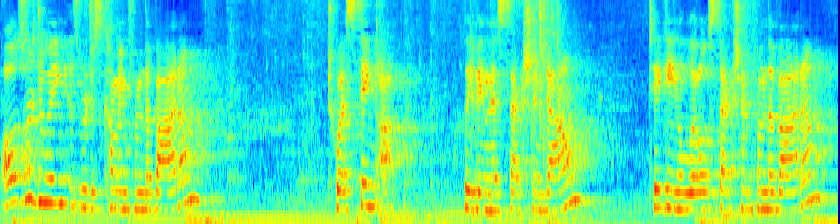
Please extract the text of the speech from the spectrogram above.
All we're doing is we're just coming from the bottom, twisting up, leaving this section down, taking a little section from the bottom,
